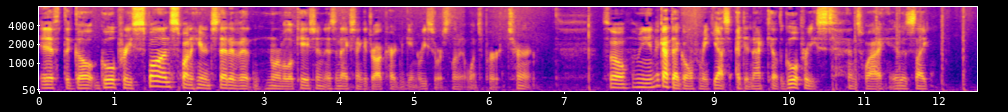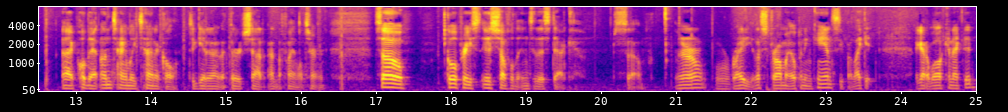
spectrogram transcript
if the ghoul priest spawns, spawn here instead of at normal location as an action, I could draw a card and gain resource limit once per turn. So, I mean, I got that going for me. Yes, I did not kill the ghoul priest. That's why it was like I pulled that untimely tentacle to get it on a third shot on the final turn. So, ghoul priest is shuffled into this deck. So, Alrighty, let's draw my opening hand, see if I like it. I got it well connected.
